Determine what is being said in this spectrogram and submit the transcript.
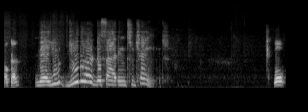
Okay. Then you you are deciding to change. Well,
